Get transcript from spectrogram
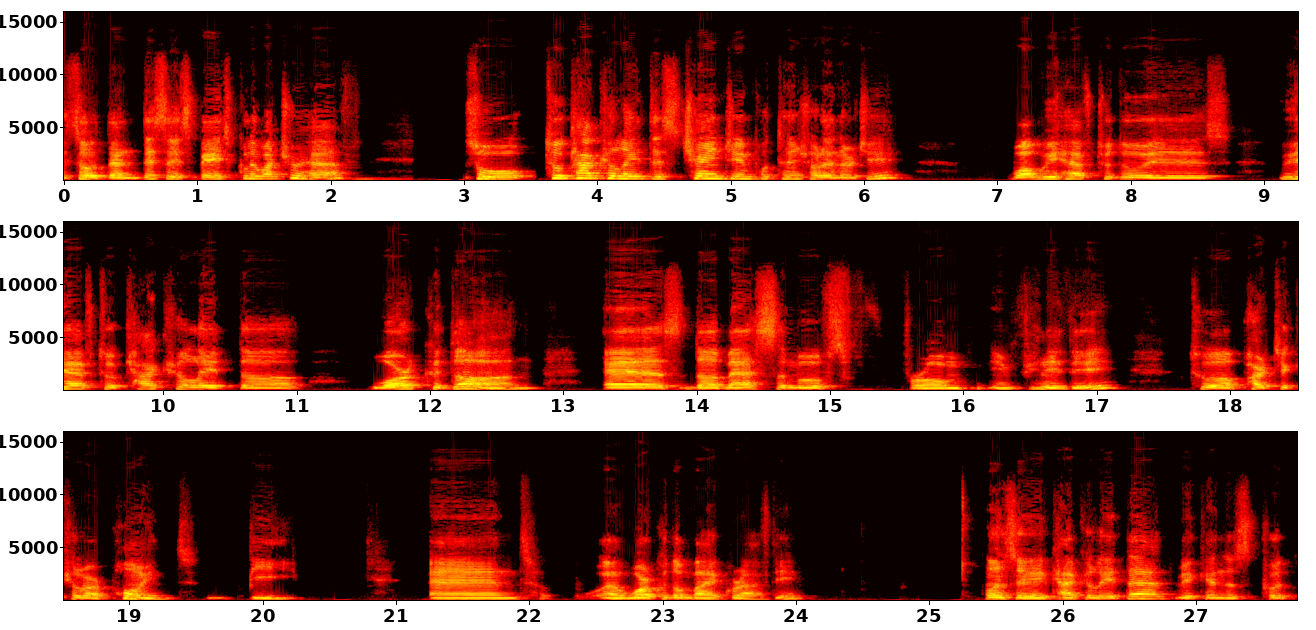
so then this is basically what you have. So to calculate this change in potential energy, what we have to do is we have to calculate the work done as the mass moves from infinity to a particular point, B, and uh, work done by gravity. Once we calculate that, we can just put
